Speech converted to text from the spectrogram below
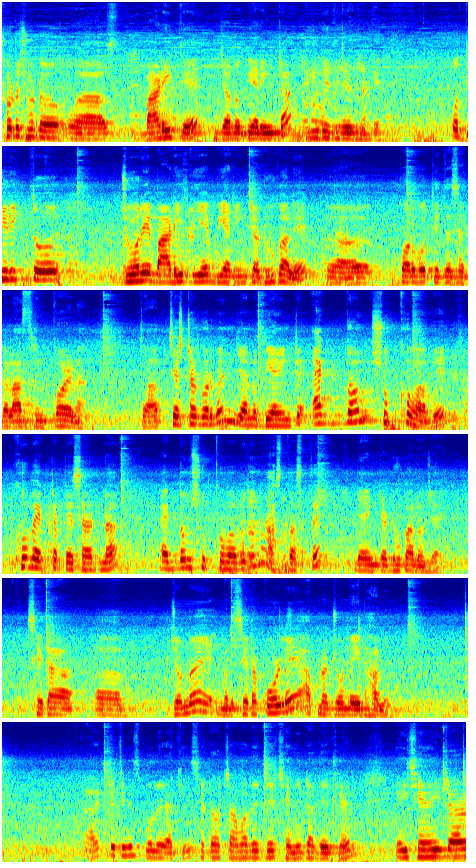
ছোট ছোট বাড়িতে যেন বিয়ারিংটা ধীরে ধীরে ঢুকে। অতিরিক্ত জোরে বাড়ি দিয়ে বিয়ারিংটা ঢুকালে পরবর্তীতে সেটা লাস্টিং করে না। তো আপ চেষ্টা করবেন যেন বিয়ারিংটা একদম সূক্ষ্মভাবে, খুব একটা প্রেসার না, একদম সূক্ষ্মভাবে যেন আস্তে আস্তে বিয়ারিংটা ঢোকানো যায়। সেটা জন্য মানে সেটা করলে আপনার জন্যই ভালো। আরেকটা জিনিস বলে রাখি, সেটা হচ্ছে আমাদের যে ছেনিটা দেখলেন, এই ছেনিটার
